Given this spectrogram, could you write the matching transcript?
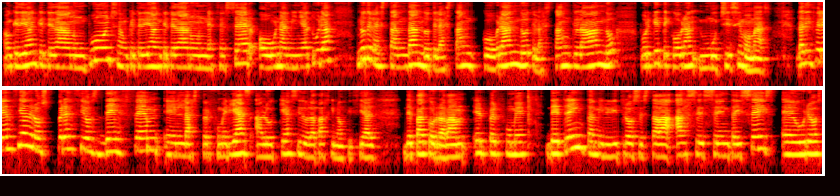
aunque digan que te dan un punch, aunque te digan que te dan un neceser o una miniatura, no te la están dando, te la están cobrando, te la están clavando porque te cobran muchísimo más. La diferencia de los precios de FEM en las perfumerías a lo que ha sido la página oficial de Paco Rabanne, el perfume de 30 mililitros estaba a 66 euros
